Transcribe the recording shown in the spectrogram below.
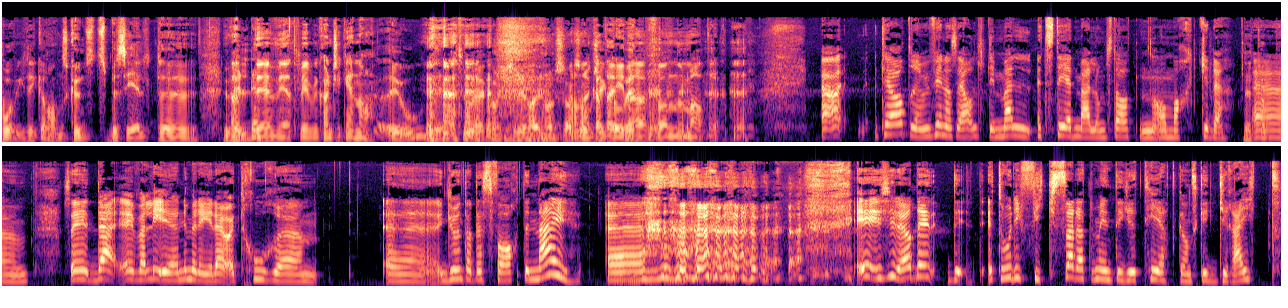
påvirket ikke hans kunst spesielt eh, Ja, det vet vi vel kanskje ikke ennå. Jo, det tror jeg kanskje vi har noen slags Anna oversikt Katarina over. von Matre. Ja, teatret befinner seg alltid et sted mellom staten og markedet. Eh, så jeg, der er veldig enig med deg i det, og jeg tror uh, uh, Grunnen til at jeg svarte nei eh, er ikke det at jeg, det, jeg tror de fikser dette med integritet ganske greit.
